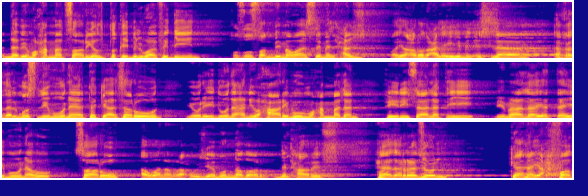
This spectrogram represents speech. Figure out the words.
النبي محمد صار يلتقي بالوافدين خصوصا بمواسم الحج ويعرض عليهم الإسلام. أخذ المسلمون يتكاثرون يريدون أن يحاربوا محمدا في رسالته. بماذا يتهمونه؟ صاروا اولا راحوا جابوا النظر بن الحارث. هذا الرجل كان يحفظ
